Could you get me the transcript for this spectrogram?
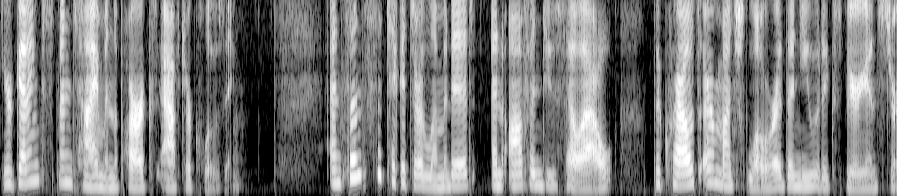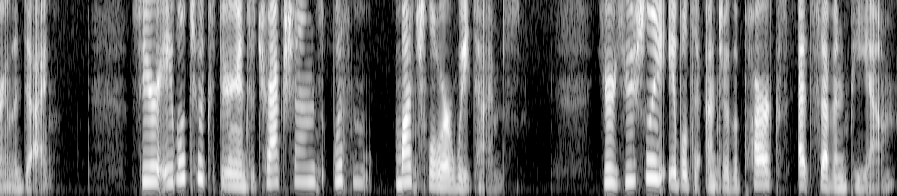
you're getting to spend time in the parks after closing. And since the tickets are limited and often do sell out, the crowds are much lower than you would experience during the day. So, you're able to experience attractions with much lower wait times. You're usually able to enter the parks at 7 p.m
